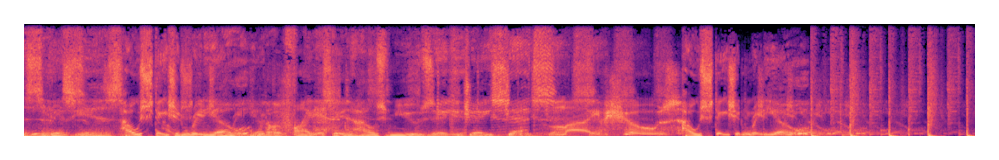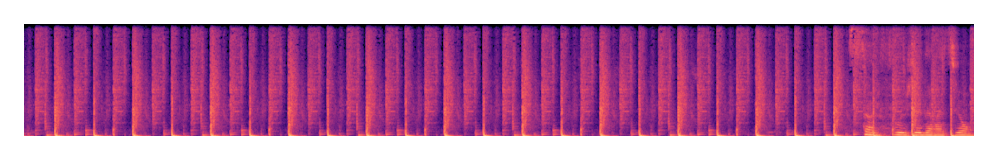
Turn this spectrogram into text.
is this is House Station Radio with the finest in house music. J sets, live shows. House Station Radio. Soulful Génération.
